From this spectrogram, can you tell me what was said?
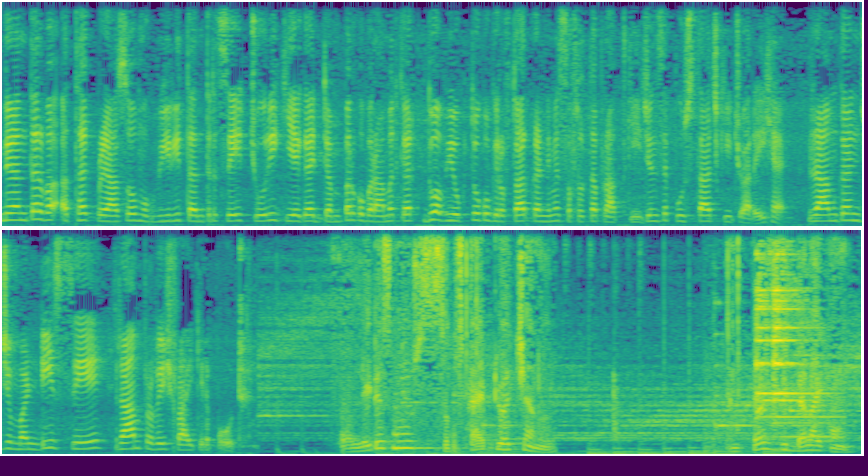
निरंतर व अथक प्रयासों मुखबिरी तंत्र से चोरी किए गए डंपर को बरामद कर दो अभियुक्तों को गिरफ़्तार करने में सफलता प्राप्त की, जिनसे पूछताछ की जा रही है। रामगंज मंडी से राम प्रवेश राय की report. For latest news subscribe to channel and press the bell icon.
